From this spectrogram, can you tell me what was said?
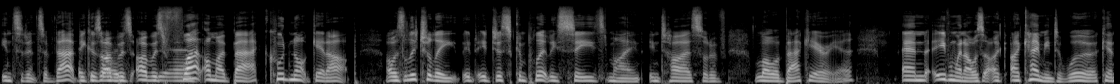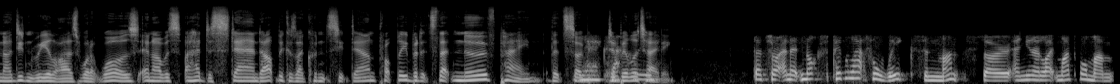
incidents of that because I was I was yeah. flat on my back, could not get up. I was literally it, it just completely seized my entire sort of lower back area. And even when I was, I, I came into work and I didn't realise what it was, and I was, I had to stand up because I couldn't sit down properly. But it's that nerve pain that's so yeah, exactly. debilitating. That's right, and it knocks people out for weeks and months. So, and you know, like my poor mum,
